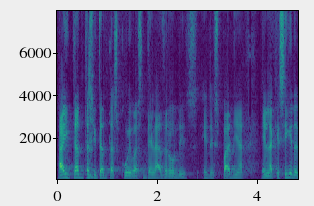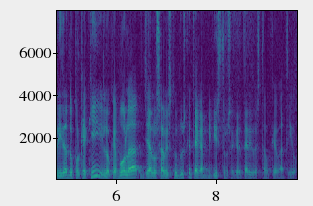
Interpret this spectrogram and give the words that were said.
hay tantas y tantas cuevas de ladrones en España en la que siguen anidando, porque aquí lo que mola, ya lo sabes tú, no es que te hagan ministro, secretario de Estado, qué va, tío.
